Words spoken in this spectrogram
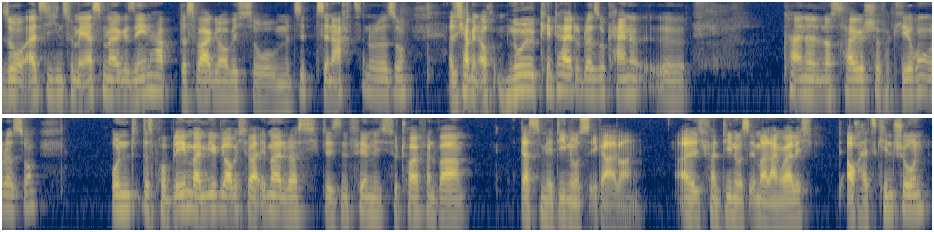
So, als ich ihn zum ersten Mal gesehen habe, das war, glaube ich, so mit 17, 18 oder so. Also ich habe ihn auch null Kindheit oder so, keine, äh, keine nostalgische Verklärung oder so. Und das Problem bei mir, glaube ich, war immer, dass ich diesen Film nicht so toll fand, war, dass mir Dinos egal waren. Also ich fand Dinos immer langweilig, auch als Kind schon.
